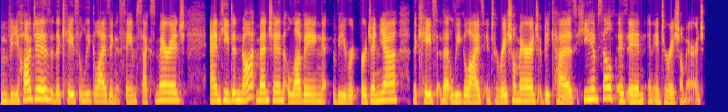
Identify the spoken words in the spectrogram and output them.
um, v. Hodges, the case legalizing same sex marriage. And he did not mention Loving v. Virginia, the case that legalized interracial marriage, because he himself is in an interracial marriage.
